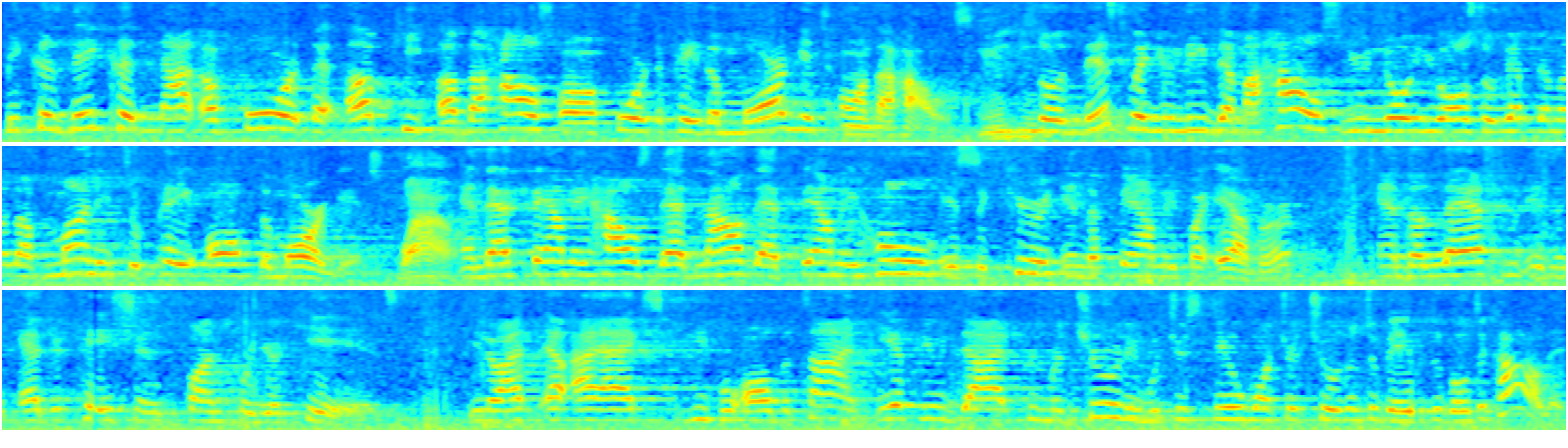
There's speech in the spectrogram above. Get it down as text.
because they could not afford the upkeep of the house or afford to pay the mortgage on the house. Mm-hmm. So this way you leave them a house, you know you also left them enough money to pay off the mortgage. Wow. And that family house, that now that family home is secured in the family forever. And the last one is an education fund for your kids. You know, I, I ask people all the time, if you died prematurely, would you still want your children to be able to go to college?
